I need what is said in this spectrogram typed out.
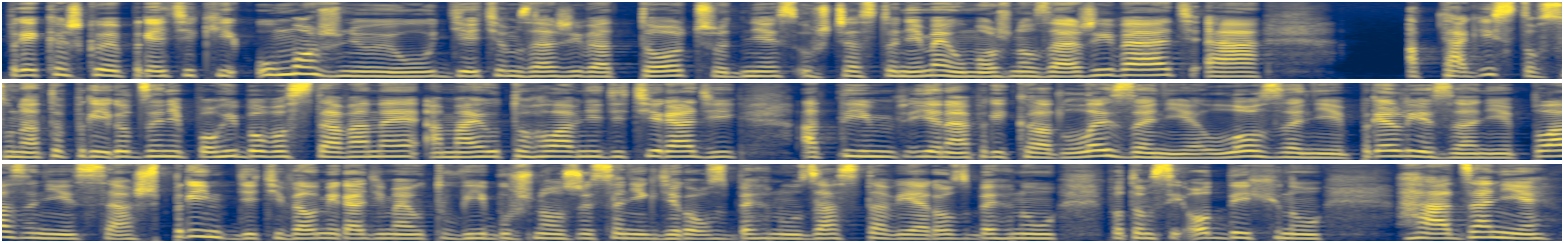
prekažkové preteky umožňujú deťom zažívať to, čo dnes už často nemajú možnosť zažívať a a takisto sú na to prirodzene pohybovo stavané a majú to hlavne deti radi. A tým je napríklad lezenie, lozenie, preliezanie, plazenie sa, šprint. Deti veľmi radi majú tú výbušnosť, že sa niekde rozbehnú, zastavia, rozbehnú, potom si oddychnú. Hádzanie,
